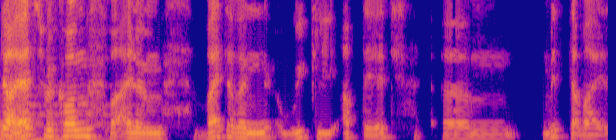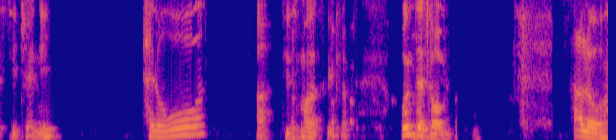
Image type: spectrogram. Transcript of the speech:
Ja, herzlich willkommen bei einem weiteren Weekly Update. Ähm, mit dabei ist die Jenny. Hallo. Ah, diesmal hat es geklappt. Und der Tom. Hallo.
